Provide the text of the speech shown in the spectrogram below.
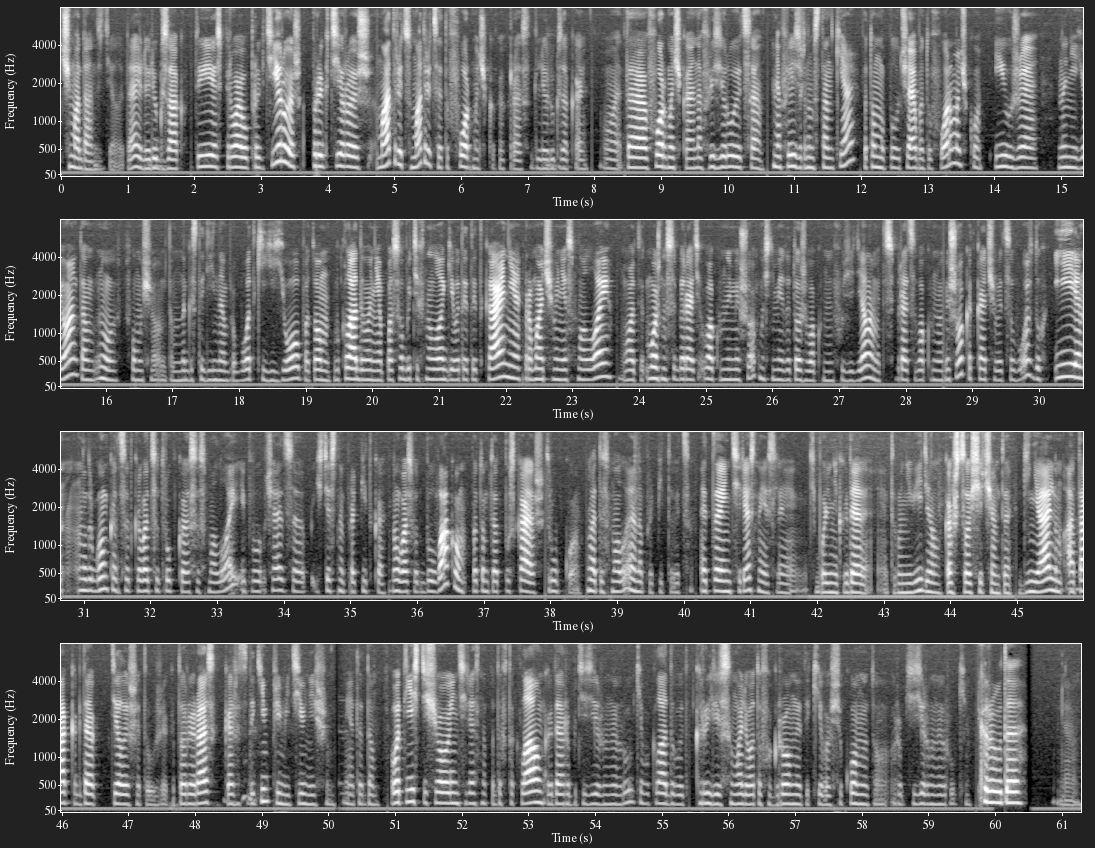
чемодан сделать, да, или рюкзак. Ты сперва его проектируешь, проектируешь матрицу. Матрица — это формочка как раз для рюкзака. Вот. Эта формочка, она фрезеруется на фрезерном станке, потом мы получаем эту формочку, и уже на нее, там, ну, помощью там, многостадийной обработки ее, потом выкладывание по особой технологии вот этой ткани, промачивание смолой. Вот, можно собирать вакуумный мешок, мы с ними это тоже вакуумную инфузию делаем, это собирается вакуумный мешок, откачивается воздух, и на другом конце открывается трубка со смолой, и получается, естественно, пропитка. Ну, у вас вот был вакуум, потом ты отпускаешь трубку в эту смолу, и она пропитывается. Это интересно, если, тем более, никогда этого не видел. Кажется вообще чем-то гениальным, а так, когда делаешь это уже который раз, кажется таким примитивнейшим методом. Вот есть еще интересно под автоклавом, когда роботизированные руки выкладывают крылья самолетов огромные такие во всю комнату, роботизированные руки. Круто. Да.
